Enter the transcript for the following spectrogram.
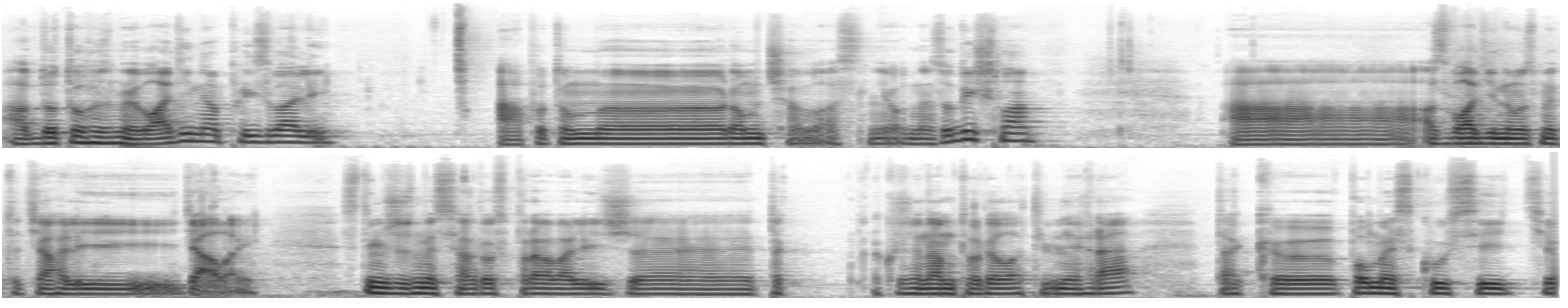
a do toho sme Vladina prizvali, a potom e, Romča vlastne od nás odišla a, a s Vladinou sme to ťahali ďalej. S tým, že sme sa rozprávali, že tak akože nám to relatívne hrá, tak e, poďme skúsiť e,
